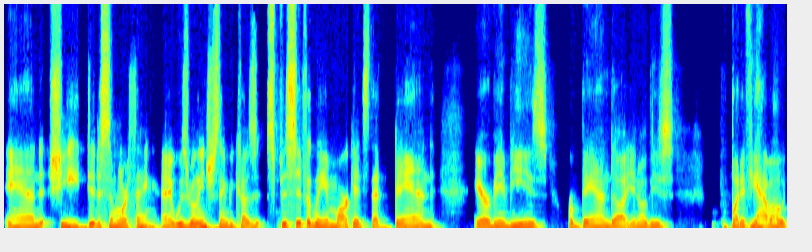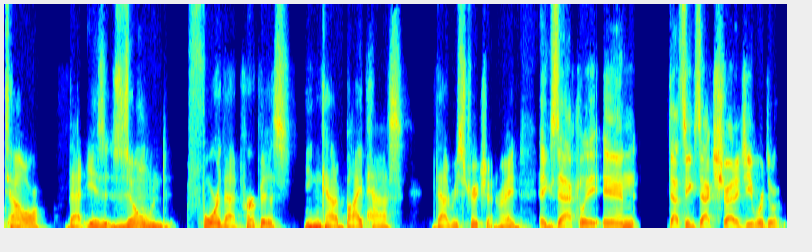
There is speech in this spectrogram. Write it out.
and she did a similar thing. And it was really interesting because specifically in markets that banned Airbnbs or banned, uh, you know, these, but if you have a hotel that is zoned for that purpose, you can kind of bypass that restriction, right? Exactly. And that's the exact strategy we're doing.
